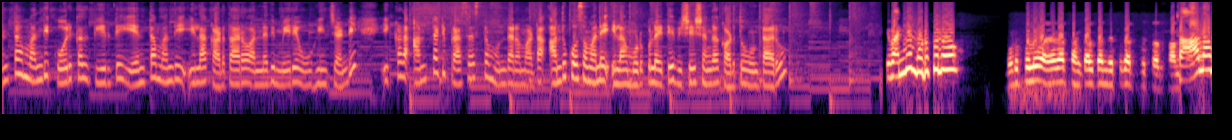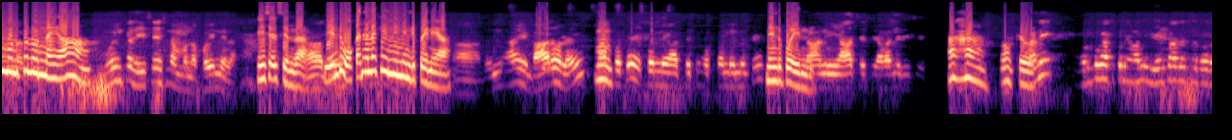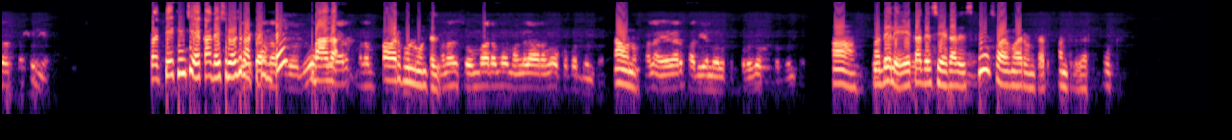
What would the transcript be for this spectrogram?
ఎంతమంది కోరికలు తీరితే ఎంతమంది ఇలా కడతారో అన్నది మీరే ఊహించండి. ఇక్కడ అంతటి ప్రశస్తం ఉందన్నమాట. అందుకోసమనే ఇలా ముడుపులైతే విశేషంగా కడుతూ ఉంటారు. ఇవన్నీ ముడుపులు? ముడుపులు అయ్యగారు సంకల్పం చెప్పి కట్టుకుంటారు చాలా ముడుపులు ఉన్నాయా? ఇంకా తీసేసినాం మొన్న పోయిన నెల తీసేసిండ్రా? ఏంటి ఒక నెలకి ఇన్ని నిండిపోయినాయా? రోజులై నిండిపోయింది. ప్రత్యేకించి ఏకాదశి రోజు కట్టుకుంటే బాగా పవర్ఫుల్ ఉంటది. మనం సోమవారము మంగళవారము ఒక పొద్దు ఉంటాం. అవును. మన అయ్యగారు పదిహేను రోజులకు ఒక పొద్దు అదేలే ఏకాదశి ఏకాదశికి స్వామివారు ఉంటారు పంతులు గారు. ఓకే.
